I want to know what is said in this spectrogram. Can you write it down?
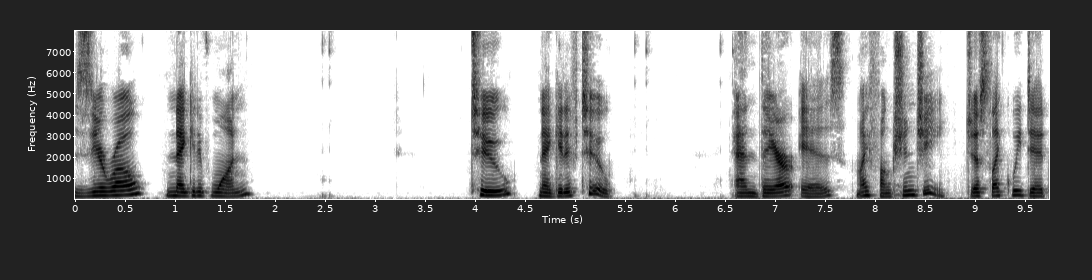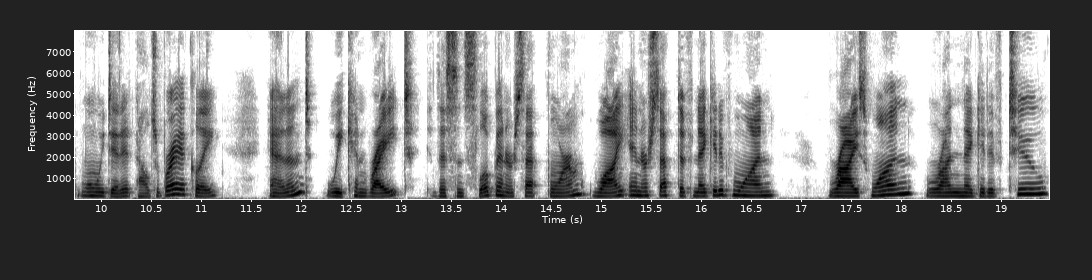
0, negative 1, 2, negative 2. And there is my function g, just like we did when we did it algebraically. And we can write this in slope-intercept form, y-intercept of negative 1, rise 1, run negative 2,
